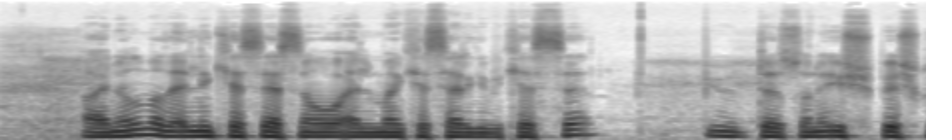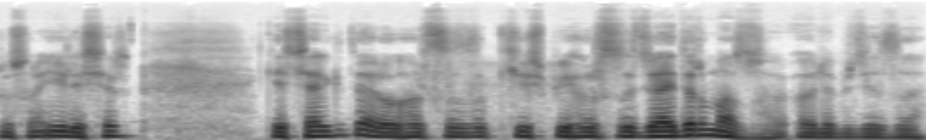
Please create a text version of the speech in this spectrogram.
aynı olmaz. Elini kesersen o elmayı keser gibi kesse bir müddet sonra 3-5 gün sonra iyileşir. Geçer gider o hırsızlık hiçbir hırsızı caydırmaz öyle bir ceza.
